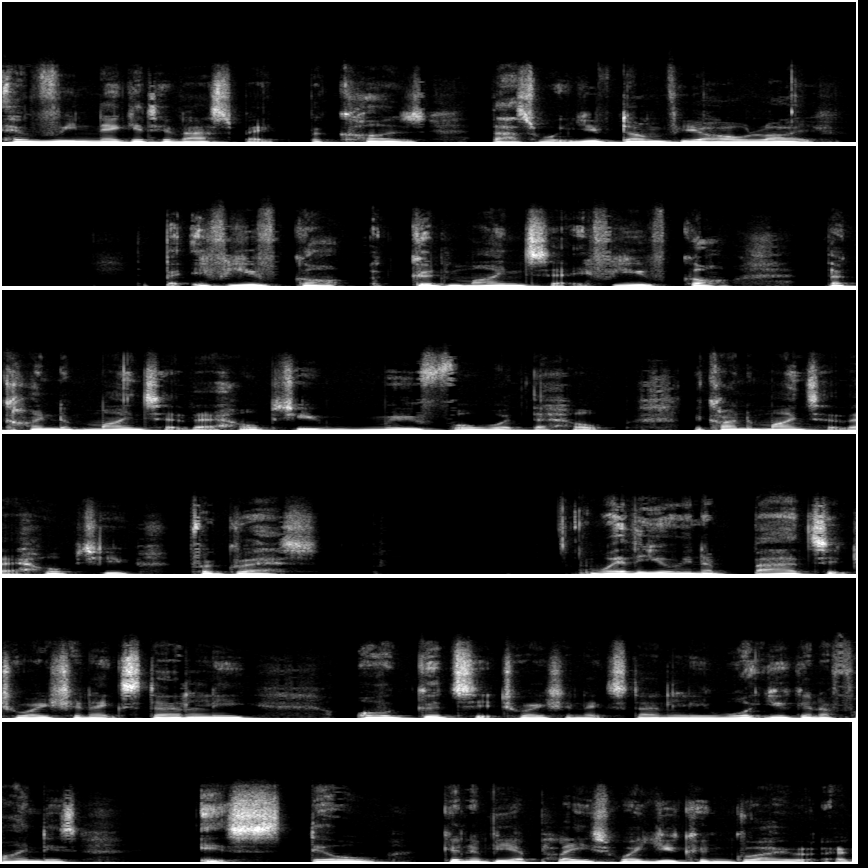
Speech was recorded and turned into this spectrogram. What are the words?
every negative aspect because that's what you've done for your whole life. But if you've got a good mindset, if you've got the kind of mindset that helps you move forward, the help, the kind of mindset that helps you progress, whether you're in a bad situation externally or a good situation externally, what you're going to find is it's still going to be a place where you can grow, a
